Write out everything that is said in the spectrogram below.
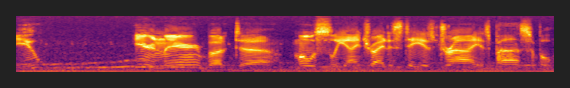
You? Here and there, but uh, mostly I try to stay as dry as possible.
